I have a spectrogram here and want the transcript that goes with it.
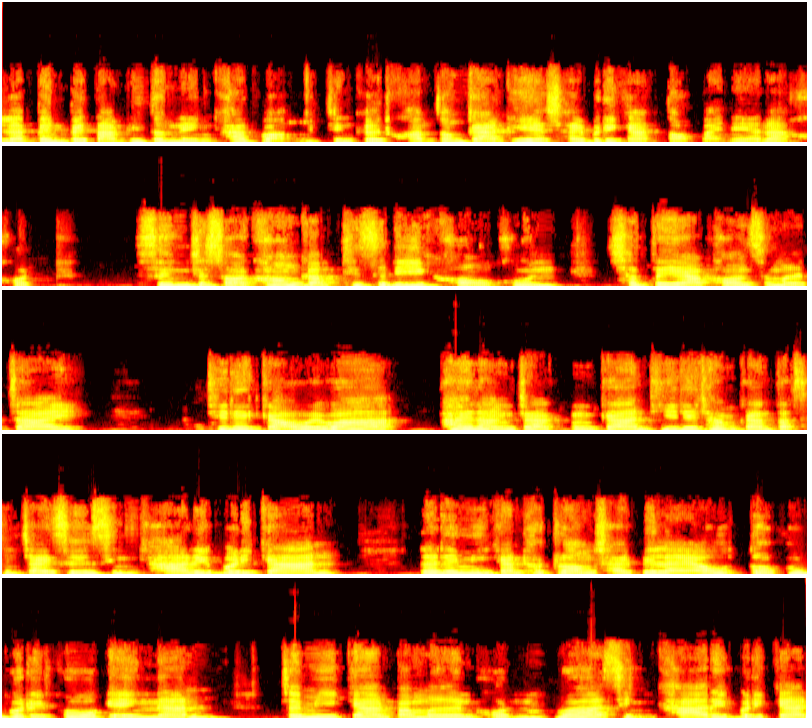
และเป็นไปตามที่ตนเองคาดหวัง จึงเกิดความต้องการที่จะใช้บริการต่อไปในอนาคต ซึ่งจะสอดคล้องกับทฤษฎีของคุณชัตยาพรเสมอใจ ที่ได้กล่าวไว้ว่า ภายหลังจากการที่ได้ทำการตัดสินใจซื้อสินค้าหรือบริการ และได้มีการทดลองใช้ไปแล้ว ตัวผู้บริโภคเองนั้น จะมีการประเมินผลว่าสินค้าหรือบริการ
